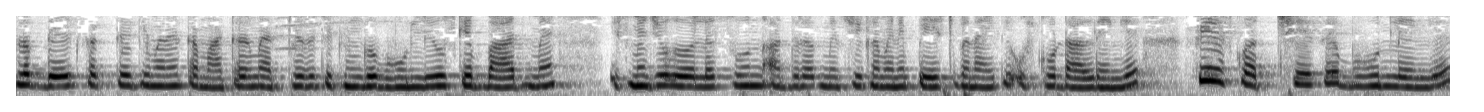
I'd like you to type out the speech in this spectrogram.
लोग देख सकते हो कि मैंने टमाटर में अच्छे से चिकन को भून लिया। उसके बाद में इसमें जो लहसुन, अदरक, मिर्ची का मैंने पेस्ट बनाई थी, उसको डाल देंगे। फिर इसको अच्छे से भून लेंगे।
